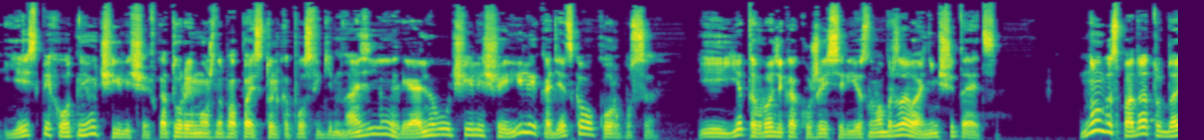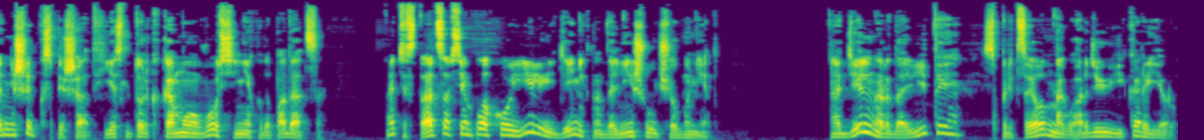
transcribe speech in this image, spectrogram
Есть пехотные училища, в которые можно попасть только после гимназии, реального училища или кадетского корпуса. И это вроде как уже серьезным образованием считается. Но господа туда не шибко спешат, если только кому вовсе некуда податься аттестат совсем плохой или денег на дальнейшую учебу нет. Отдельно родовитые, с прицелом на гвардию и карьеру.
